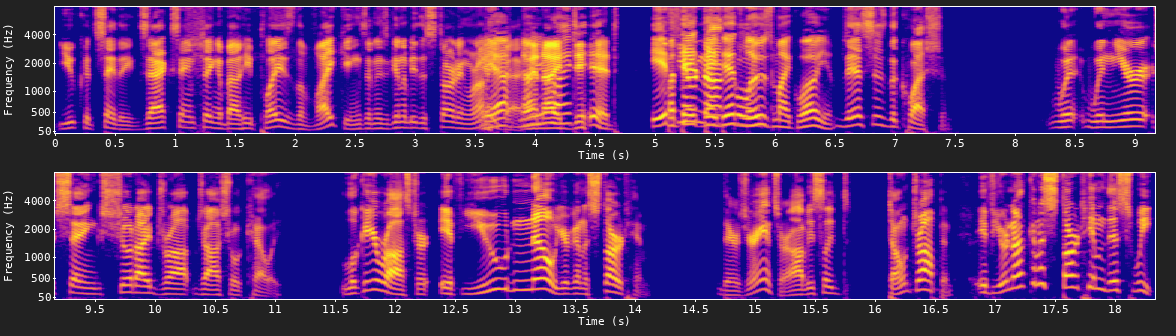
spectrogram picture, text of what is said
you could say the exact same thing about he plays the Vikings, and he's going to be the starting running Yeah, back. no, and you're I did. if but they, they did going- lose Mike Williams. This is the question. When, when you're saying, should I drop Joshua Kelley? Look at your roster. If you know you're going to start him, there's your answer. Obviously, d- don't drop him. If you're not going to start him this week,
